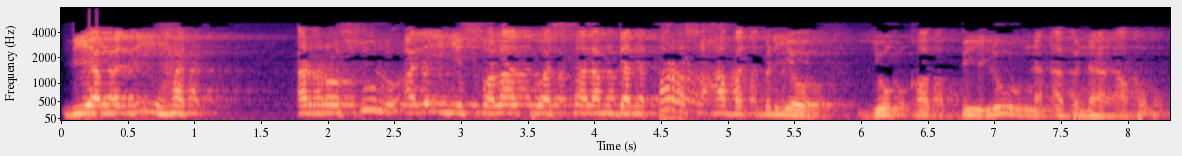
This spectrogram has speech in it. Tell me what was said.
dia melihat Ar-Rasul alaihi salatu wassalam dan para sahabat beliau yuqabbiluna abna'ahum.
